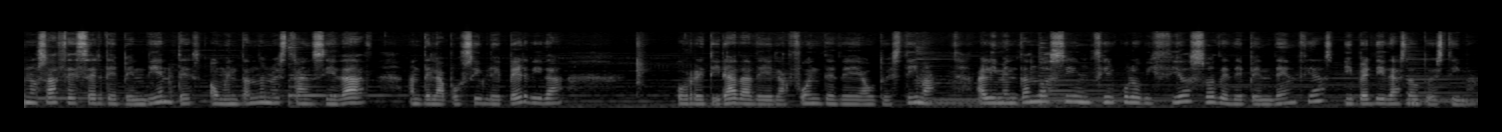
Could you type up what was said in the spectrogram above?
nos hace ser dependientes, aumentando nuestra ansiedad ante la posible pérdida o retirada de la fuente de autoestima, alimentando así un círculo vicioso de dependencias y pérdidas de autoestima.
